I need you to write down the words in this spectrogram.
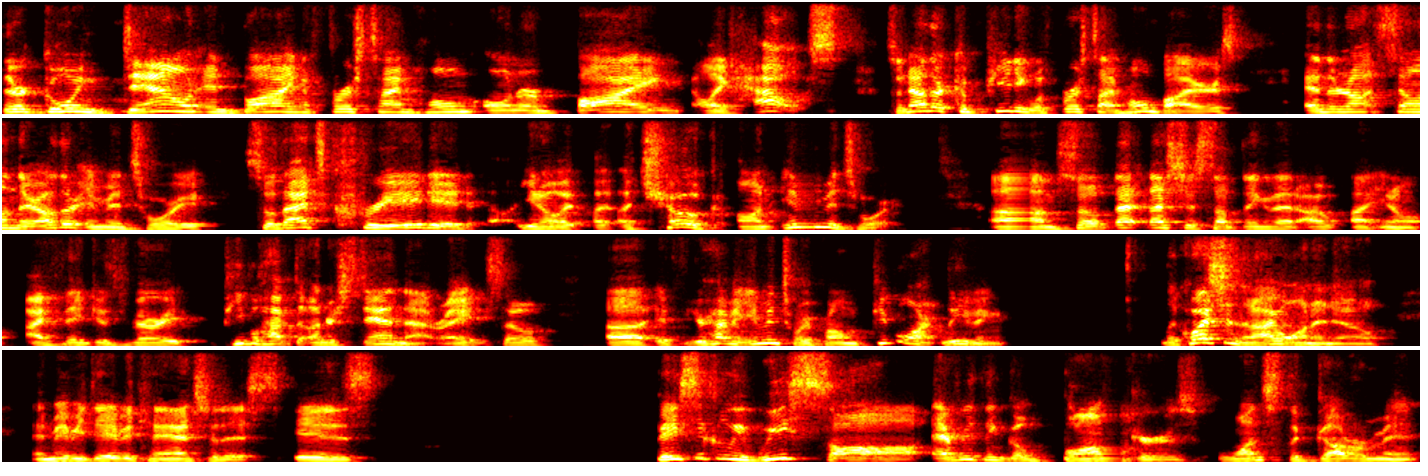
they're going down and buying a first time homeowner buying like house. So now they're competing with first time home buyers and they're not selling their other inventory. So that's created, you know, a, a choke on inventory. Um, so that, that's just something that I, I, you know, I think is very, people have to understand that, right? So uh, if you're having inventory problem, people aren't leaving. The question that I want to know, and maybe David can answer this, is basically we saw everything go bonkers once the government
